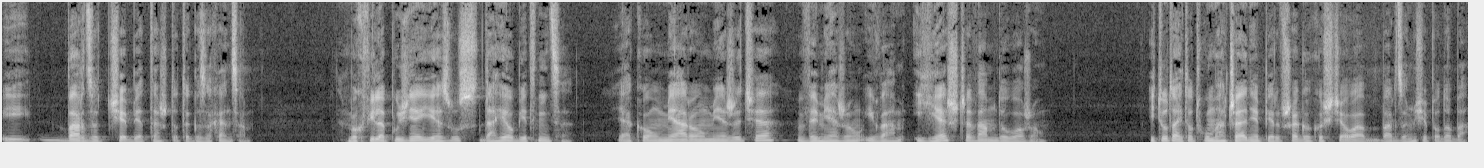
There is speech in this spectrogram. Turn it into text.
I bardzo Ciebie też do tego zachęcam. Bo chwilę później Jezus daje obietnicę. Jaką miarą mierzycie, wymierzą i wam, i jeszcze wam dołożą. I tutaj to tłumaczenie pierwszego kościoła bardzo mi się podoba.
